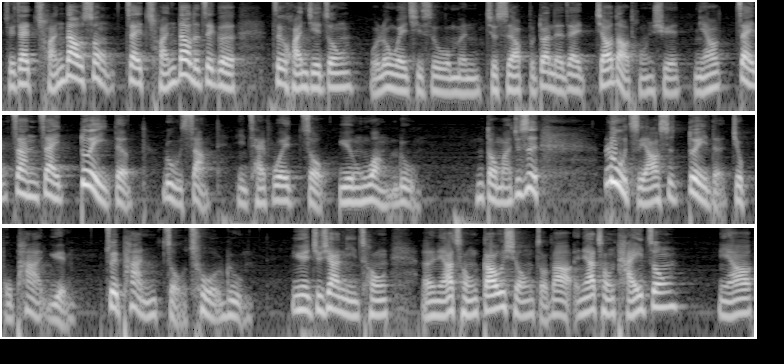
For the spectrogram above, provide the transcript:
所以在传道诵，在传道的这个这个环节中，我认为其实我们就是要不断的在教导同学，你要在站在对的路上，你才不会走冤枉路，你懂吗？就是路只要是对的，就不怕远，最怕你走错路。因为就像你从呃，你要从高雄走到，你要从台中，你要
